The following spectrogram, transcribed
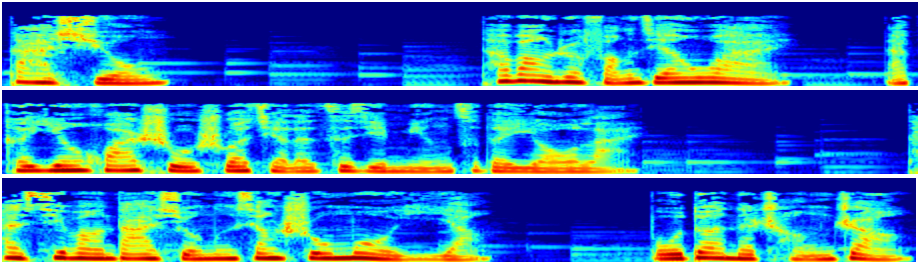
大雄。”他望着房间外那棵樱花树，说起了自己名字的由来。他希望大雄能像树木一样，不断的成长。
